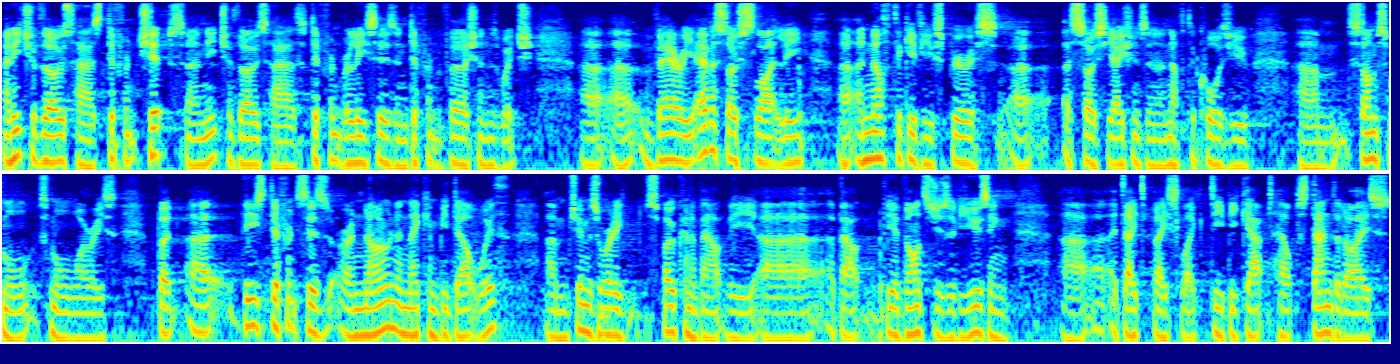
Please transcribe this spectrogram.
And each of those has different chips, and each of those has different releases and different versions, which uh, uh, vary ever so slightly, uh, enough to give you spurious associations and enough to cause you um, some small small worries. But these differences are known and they can be dealt with. Um, Jim has already spoken about the about the advantages of using uh, a database like dbGaP to help standardize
